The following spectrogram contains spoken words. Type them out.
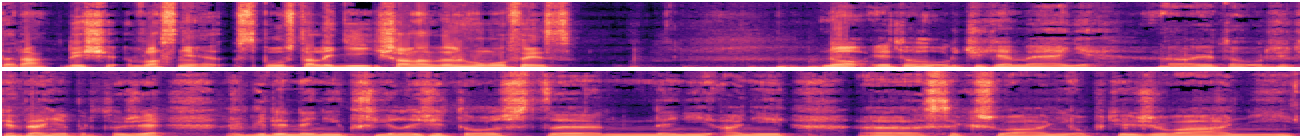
teda, když vlastně spousta lidí šla na ten home office? No, je toho určitě méně. Je toho určitě méně, protože kde není příležitost, není ani sexuální obtěžování,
